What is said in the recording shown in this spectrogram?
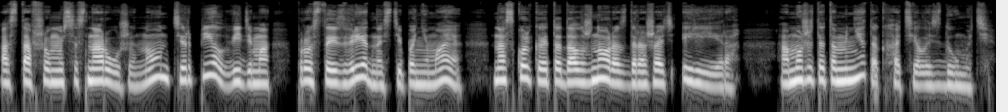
оставшемуся снаружи, но он терпел, видимо, просто из вредности, понимая, насколько это должно раздражать Ириера. А может, это мне так хотелось думать.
